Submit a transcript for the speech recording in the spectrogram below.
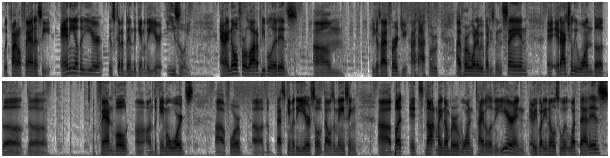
with Final Fantasy. Any other year, this could have been the game of the year easily, and I know for a lot of people it is. Um, because I've heard you. I've heard I've heard what everybody's been saying. It actually won the the the fan vote uh, on the Game Awards uh, for uh, the best game of the year. So that was amazing. Uh, but it's not my number one title of the year, and everybody knows who, what that is.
